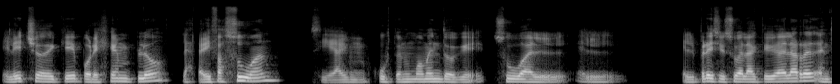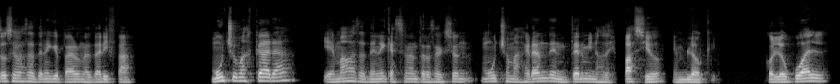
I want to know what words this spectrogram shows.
el hecho de que, por ejemplo, las tarifas suban, si hay un, justo en un momento que suba el, el precio y suba la actividad de la red, entonces vas a tener que pagar una tarifa mucho más cara y además vas a tener que hacer una transacción mucho más grande en términos de espacio en bloque. Con lo cual,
